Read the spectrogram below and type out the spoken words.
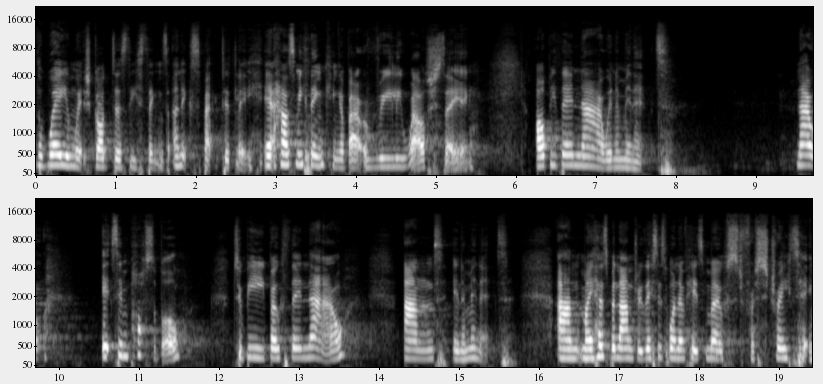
the way in which God does these things unexpectedly, it has me thinking about a really Welsh saying I'll be there now in a minute. Now, it's impossible to be both there now and in a minute. And my husband Andrew, this is one of his most frustrating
